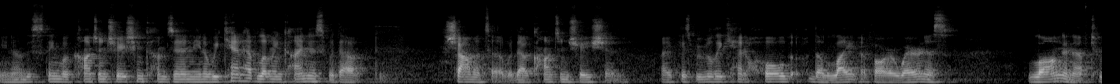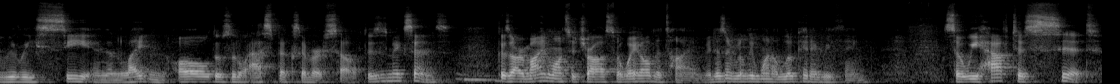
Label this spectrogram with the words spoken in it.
you know this thing where concentration comes in. You know we can't have loving kindness without shamatha without concentration right? Because we really can't hold the light of our awareness long enough to really see and enlighten all those little aspects of ourself. Does this make sense? Because mm-hmm. our mind wants to draw us away all the time. It doesn't really want to look at everything. So we have to sit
